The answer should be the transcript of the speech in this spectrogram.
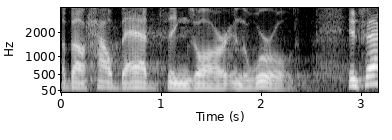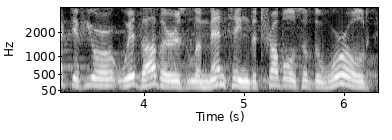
about how bad things are in the world. In fact, if you're with others lamenting the troubles of the world,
